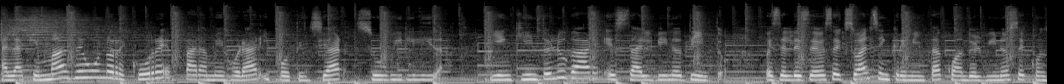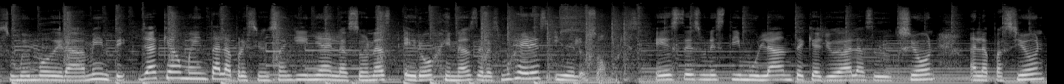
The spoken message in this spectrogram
a la que más de uno recurre para mejorar y potenciar su virilidad. Y en quinto lugar está el vino tinto pues el deseo sexual se incrementa cuando el vino se consume moderadamente, ya que aumenta la presión sanguínea en las zonas erógenas de las mujeres y de los hombres. Este es un estimulante que ayuda a la seducción, a la pasión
